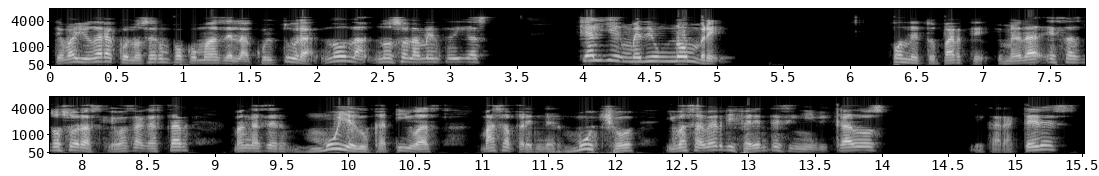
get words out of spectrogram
te va a ayudar a conocer un poco más de la cultura. No, no solamente digas que alguien me dio un nombre. Pon de tu parte. En verdad, esas dos horas que vas a gastar van a ser muy educativas, vas a aprender mucho y vas a ver diferentes significados de caracteres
